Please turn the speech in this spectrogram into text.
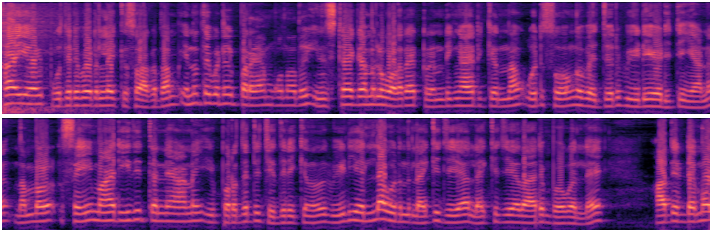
ഹായ് ഓൾ പുതിയൊരു വീഡിയോയിലേക്ക് സ്വാഗതം. ഇന്നത്തെ വീഡിയോയിൽ പറയാൻ പോകുന്നത് ഇൻസ്റ്റാഗ്രാമിൽ വളരെ ട്രെൻഡിങ് ആയിരിക്കുന്ന ഒരു സോങ് വെച്ചൊരു വീഡിയോ എഡിറ്റിംഗ് ആണ്. നമ്മൾ സെയിം ആ രീതി തന്നെയാണ് ഈ പ്രൊജക്റ്റ് ചെയ്തിരിക്കുന്നത്. വീഡിയോ എല്ലാവരും ലൈക്ക് ചെയ്യുക. ലൈക്ക് ചെയ്യാതെ ആരും പോകല്ലേ? ആദ്യം ഡെമോ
